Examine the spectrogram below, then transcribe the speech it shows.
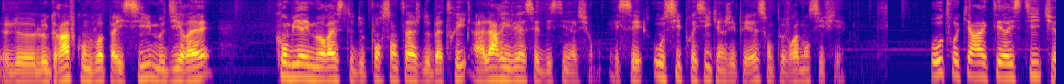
le, le graphe qu'on ne voit pas ici me dirait combien il me reste de pourcentage de batterie à l'arrivée à cette destination. Et c'est aussi précis qu'un GPS, on peut vraiment s'y fier. Autre caractéristique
